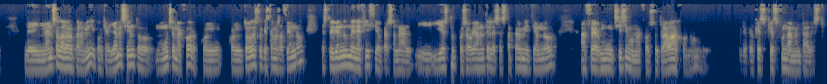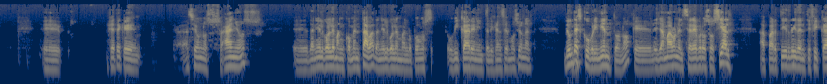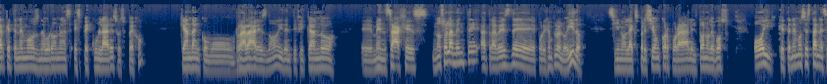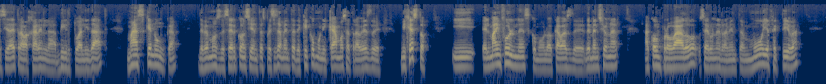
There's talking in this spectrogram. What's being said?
de inmenso valor para mí, porque ya me siento mucho mejor con, con, todo esto que estamos haciendo. Estoy viendo un beneficio personal y, y, esto, pues obviamente, les está permitiendo hacer muchísimo mejor su trabajo, ¿no? Yo creo que es, que es fundamental esto. Eh, fíjate que hace unos años eh, Daniel Goleman comentaba, Daniel Goleman lo podemos ubicar en inteligencia emocional, de un descubrimiento, ¿no? Que le llamaron el cerebro social, a partir de identificar que tenemos neuronas especulares o espejo, que andan como radares, ¿no? Identificando eh, mensajes, no solamente a través de, por ejemplo, el oído, sino la expresión corporal, el tono de voz. Hoy que tenemos esta necesidad de trabajar en la virtualidad, más que nunca debemos de ser conscientes precisamente de qué comunicamos a través de mi gesto. Y el mindfulness, como lo acabas de, mencionar, ha comprobado ser una herramienta muy efectiva,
